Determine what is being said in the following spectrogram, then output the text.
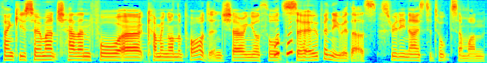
Thank you so much, Helen, for uh, coming on the pod and sharing your thoughts so openly with us. It's really nice to talk to someone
